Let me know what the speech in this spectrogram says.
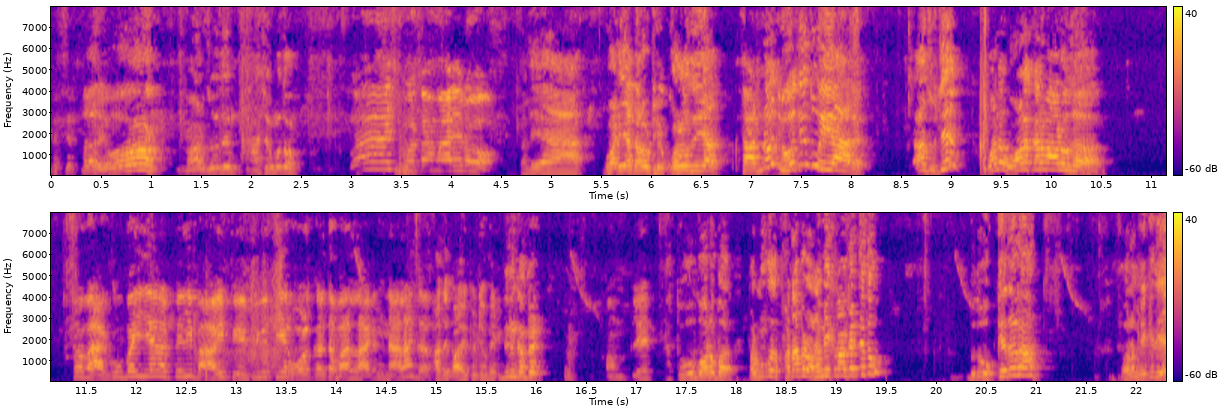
છે. કેટલા રહ્યો? માર જોઈને ખાશો હું તો. બસ મોટા મારે રો અલે આ ગોડિયા તારું ઠેકોણું છે યાર. સાંજનો જોતી તું યાર. આ શું છે કોને ઓળ કરવાનું છે. તો વાઘુભાઈ યાર પેલી બાવી પેટીઓ થી ઓળ કરતા વાર લાગે ના લાગે? આ તે બાવી પેટીઓ મેકી દીધી કમ્પ્લીટ કમ્પ્લેટ તો બરોબર. પણ હું ફટાફટ ઓનો મેકવા કરજે તું. બધું ઓકે તો ના ઓનો મેકી દે.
